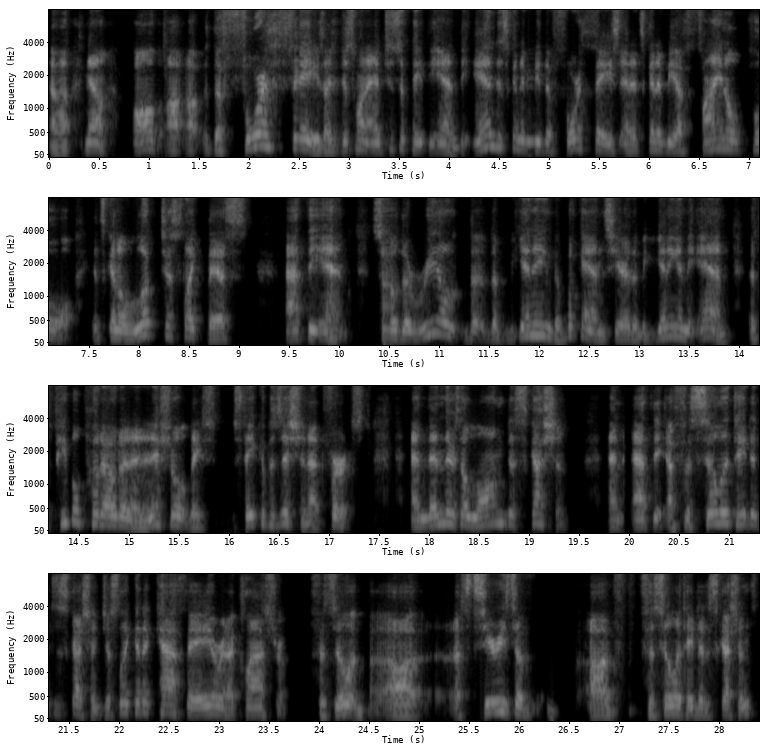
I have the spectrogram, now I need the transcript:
Uh, now, all uh, uh, the fourth phase, I just want to anticipate the end. The end is going to be the fourth phase, and it's going to be a final poll. It's going to look just like this at the end. So the real, the, the beginning, the bookends here, the beginning and the end, is people put out an initial, they stake a position at first, and then there's a long discussion. And at the a facilitated discussion, just like at a cafe or in a classroom, facil uh, a series of, of facilitated discussions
